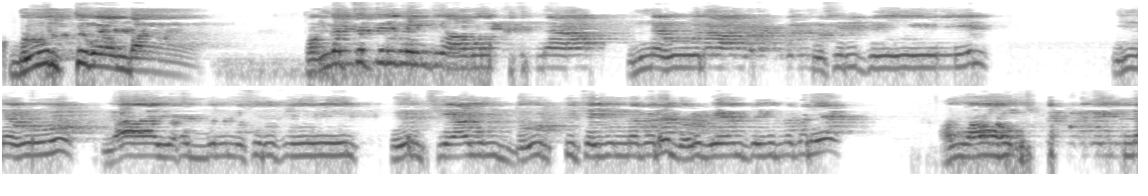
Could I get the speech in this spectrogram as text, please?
ദൂർത്തു വേണ്ട പൊങ്കച്ചത്തിന് വേണ്ടി മുസ്രിഫീൻ ഇന്നഹു തീർച്ചയായും ദൂർത്തി ചെയ്യുന്നവരെ ദുർഗയം ചെയ്യുന്നവരെ അള്ളാഹു ഇഷ്ടപ്പെടുകയില്ല.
